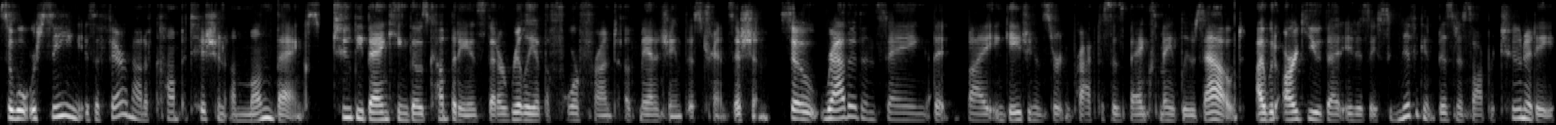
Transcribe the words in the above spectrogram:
So what we're seeing is a fair amount of competition among banks to be banking those companies that are really at the forefront of managing this transition. So rather than saying that by engaging in certain practices, banks may lose out, I would argue that it is a significant business opportunity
